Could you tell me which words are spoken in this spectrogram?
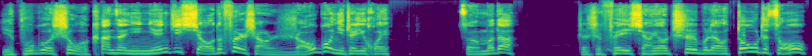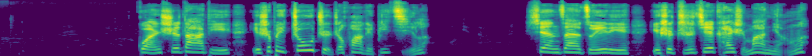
也不过是我看在你年纪小的份上饶过你这一回。怎么的？这是非想要吃不了兜着走？”管事大抵也是被周芷这话给逼急了，现在嘴里也是直接开始骂娘了。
